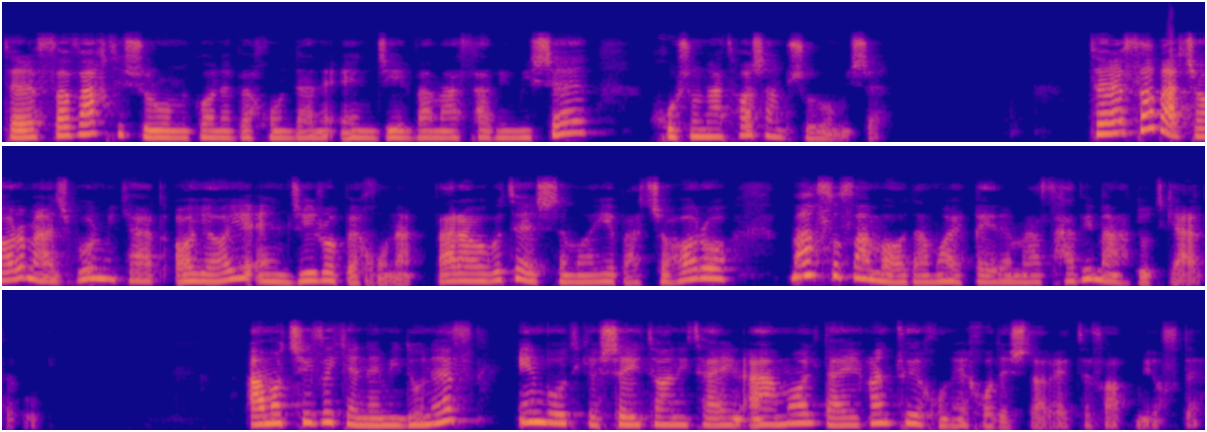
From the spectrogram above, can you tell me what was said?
ترسا وقتی شروع می‌کنه به خوندن انجیل و مذهبی میشه خشونت هم شروع میشه. ترسا بچه ها رو مجبور می‌کرد آیه های انجیل رو بخونن و روابط اجتماعی بچه ها رو مخصوصا با آدم های غیر مذهبی محدود کرده بود. اما چیزی که نمی‌دونست این بود که شیطانی ترین اعمال دقیقا توی خونه خودش داره اتفاق میافته.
